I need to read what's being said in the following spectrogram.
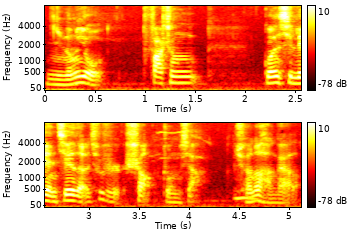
你能有发生关系链接的，就是上中下全都涵盖了，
